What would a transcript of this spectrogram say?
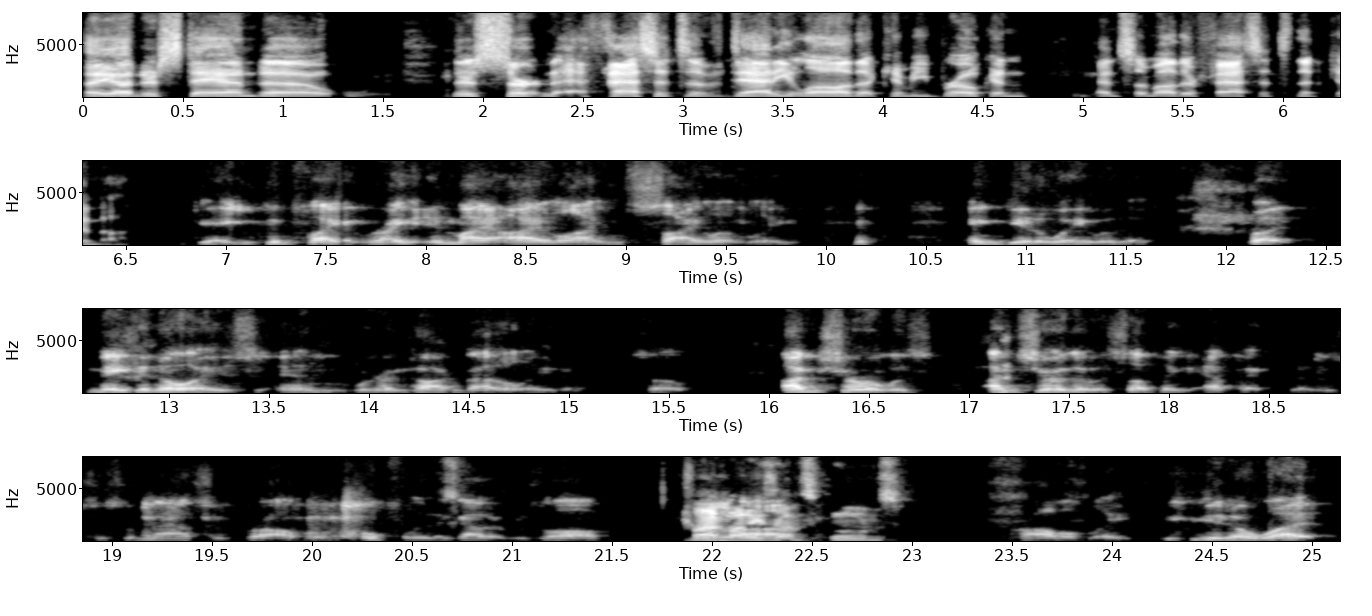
they understand uh, there's certain facets of daddy law that can be broken and some other facets that cannot. yeah, you can fight right in my eye line silently and get away with it. But make a noise and we're gonna talk about it later. So I'm sure it was I'm sure there was something epic that was just a massive problem. Hopefully they got it resolved. My money's Uh, on spoons. Probably. You know what?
